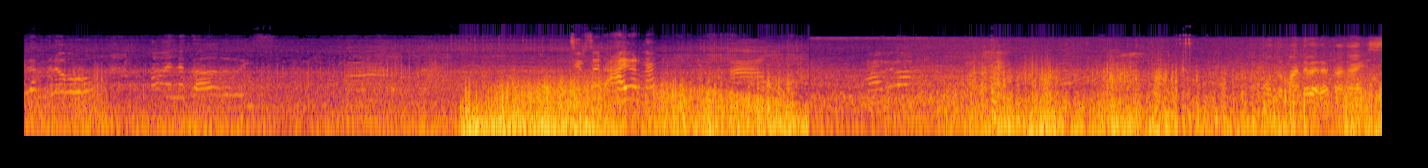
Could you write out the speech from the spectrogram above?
ഹലോ ഹലോ ഹലോ ഗായ്സ് ചിരിച്ചിട്ട് ഹായ് പറഞ്ഞ. മുത്തമ്മാന്റെ വരട്ടാ ഗൈസ്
